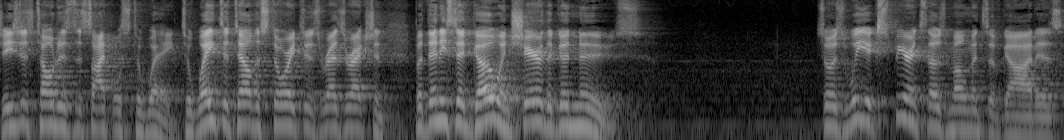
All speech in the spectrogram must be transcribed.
Jesus told his disciples to wait, to wait to tell the story to his resurrection. But then he said, Go and share the good news. So as we experience those moments of God, as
